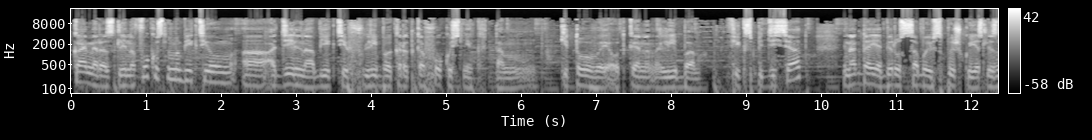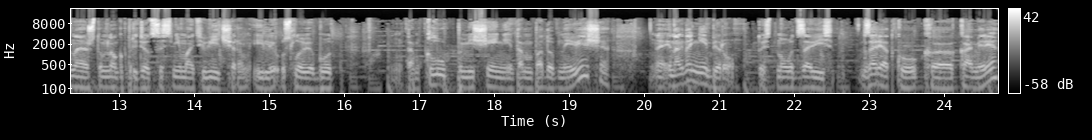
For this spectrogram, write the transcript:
камера с длиннофокусным объективом, а, отдельно объектив либо короткофокусник, там китовый от Canon, либо Fix 50. Иногда я беру с собой вспышку, если знаю, что много придется снимать вечером или условия будут там клуб, помещение и тому подобные вещи. Иногда не беру. То есть, ну вот зависит. Зарядку к камере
